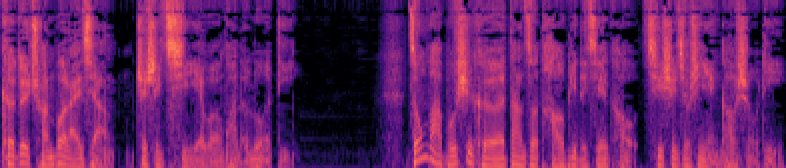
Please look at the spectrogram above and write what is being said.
可对传播来讲，这是企业文化的落地。总把不适合当做逃避的借口，其实就是眼高手低；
